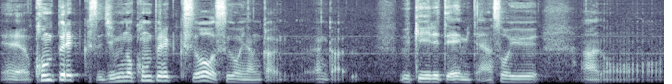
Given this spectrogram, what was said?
えーコンプレックス自分のコンプレックスをすごいなんかなんか受け入れてみたいなそういうあの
